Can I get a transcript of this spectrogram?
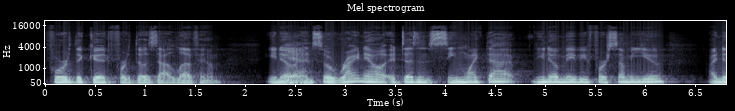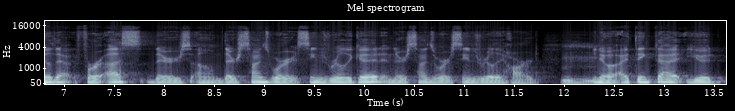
for the good for those that love Him, you know. Yeah. And so, right now, it doesn't seem like that, you know, maybe for some of you. I know that for us, there's um, there's times where it seems really good, and there's times where it seems really hard. You know, I think that you'd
